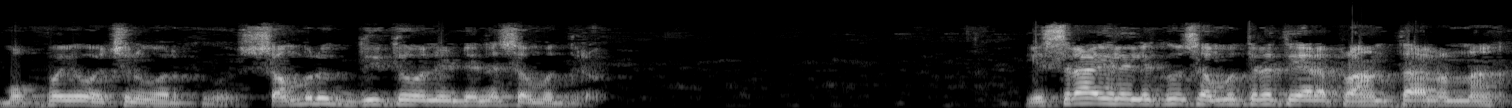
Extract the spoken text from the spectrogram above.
ముప్పై వచనం వరకు సమృద్ధితో నిండిన సముద్రం. ఇస్రాయిలకు సముద్ర తీర ప్రాంతాలున్న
